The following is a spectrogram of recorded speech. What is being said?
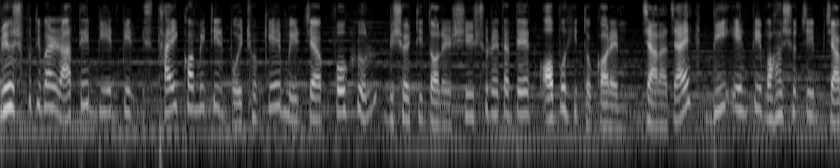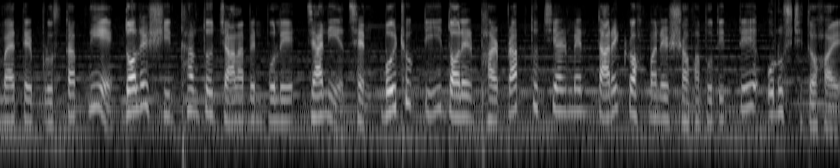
বৃহস্পতিবার রাতে বিএনপির স্থায়ী কমিটির বৈঠকে মির্জা ফখরুল বিষয়টি দলের শীর্ষ নেতাদের অবহিত করেন। জানা যায়, বিএনপি মহাসচিব জামায়াতের প্রস্তাব নিয়ে দলের সিদ্ধান্ত জানাবেন বলে জানিয়েছেন। বৈঠকটি দলের ভারপ্রাপ্ত চেয়ারম্যান তারেক রহমানের সভাপতিত্বে অনুষ্ঠিত হয়।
